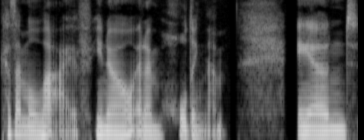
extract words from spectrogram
because I'm alive, you know, and I'm holding them. And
